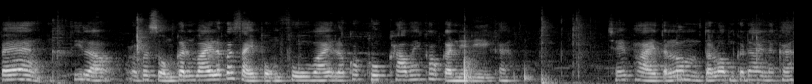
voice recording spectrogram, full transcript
แป้งที่เราเราผสมกันไว้แล้วก็ใส่ผงฟูไว้ แล้วก็คลุกเคล้าให้เข้ากันดีๆค่ะ ใช้พายตะล่อมตะล่อมก็ได้นะคะ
